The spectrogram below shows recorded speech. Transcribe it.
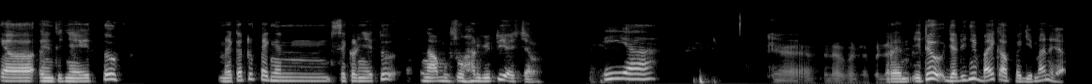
yeah, ya, intinya itu mereka tuh pengen circle-nya itu nggak musuhan gitu ya, Cel? Iya. Ya, benar-benar benar. Keren. Itu jadinya baik apa gimana ya?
